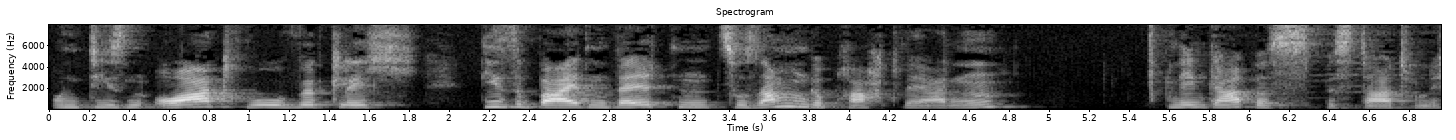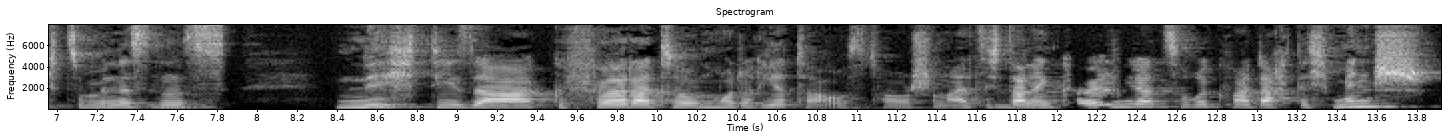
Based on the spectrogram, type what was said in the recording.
Und diesen Ort, wo wirklich diese beiden Welten zusammengebracht werden, den gab es bis dato nicht. Zumindestens mhm. nicht dieser geförderte und moderierte Austausch. Und als ich dann mhm. in Köln wieder zurück war, dachte ich, Mensch,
